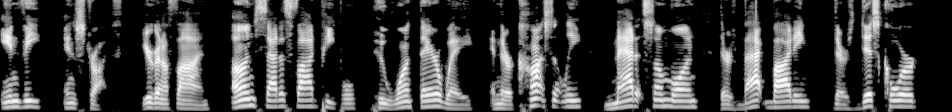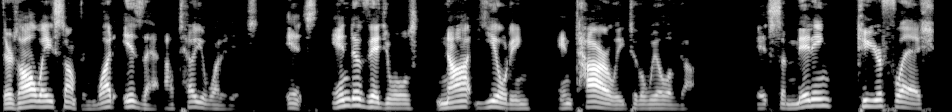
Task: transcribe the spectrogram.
Envy and strife. You're going to find unsatisfied people who want their way and they're constantly mad at someone. There's backbiting. There's discord. There's always something. What is that? I'll tell you what it is. It's individuals not yielding entirely to the will of God. It's submitting to your flesh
